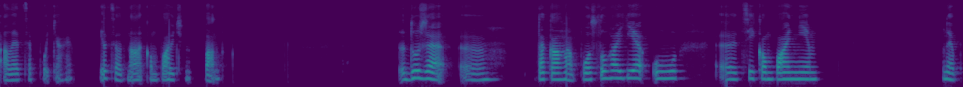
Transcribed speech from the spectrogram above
але це потяги. І це одна компанія банк. Дуже е, така послуга є у е, цій компанії. Ну, я.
